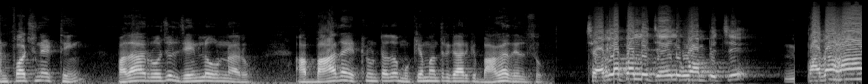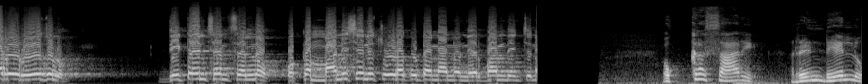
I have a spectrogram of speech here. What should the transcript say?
అన్ఫార్చునేట్ థింగ్ పదహారు రోజులు జైల్లో ఉన్నారు. ఆ బాధ ఎట్లుంటుందో ముఖ్యమంత్రి గారికి బాగా తెలుసు. చర్లపల్లి జైలుకు పంపించి పదహారు రోజులు డిటెన్షన్ సెల్లో ఒక్క మనిషిని చూడకుండా నన్ను నిర్బంధించిన ఒక్కసారి రెండేళ్ళు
